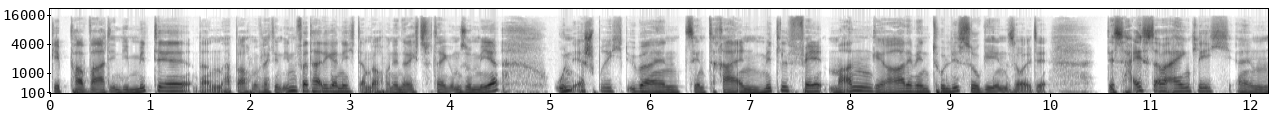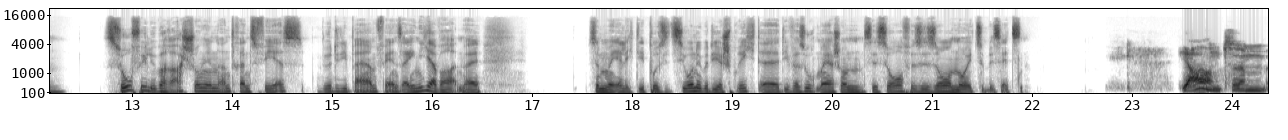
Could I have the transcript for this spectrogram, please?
gebt Pavard in die Mitte, dann braucht man vielleicht den Innenverteidiger nicht, dann braucht man den Rechtsverteidiger umso mehr. Und er spricht über einen zentralen Mittelfeldmann, gerade wenn Tolisso gehen sollte. Das heißt aber eigentlich, ähm, so viel Überraschungen an Transfers würde die Bayern-Fans eigentlich nicht erwarten, weil, sind wir mal ehrlich, die Position, über die er spricht, äh, die versucht man ja schon Saison für Saison neu zu besetzen. Ja, und ähm,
